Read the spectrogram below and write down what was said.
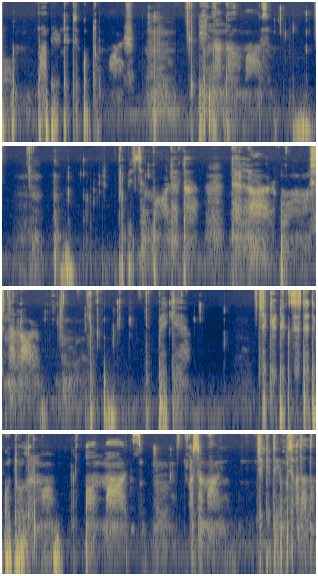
bomba bir dedikodum var. İnanılmaz. Bizim mahallede neler olmuş neler. Peki çekirdeksiz dedikodu olur mu? Olmaz. O zaman çekirdeğimizi alalım.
